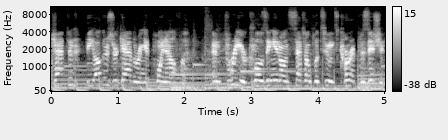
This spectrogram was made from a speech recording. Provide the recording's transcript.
Captain, the others are gathering at Point Alpha, and three are closing in on Seto Platoon's current position.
